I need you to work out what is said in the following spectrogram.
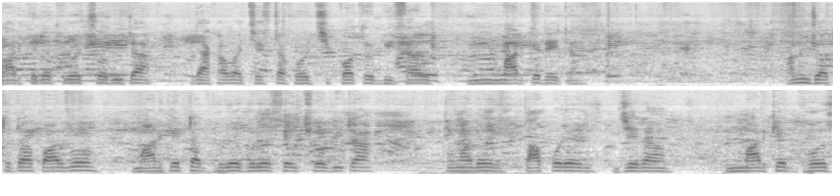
মার্কেটের পুরো ছবিটা দেখাবার চেষ্টা করছি, কত বিশাল মার্কেট এটা। আমি যতটা পারব মার্কেটটা ঘুরে ঘুরে সেই ছবিটা তোমাদের কাপড়ের যেটা মার্কেট ঘোষ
